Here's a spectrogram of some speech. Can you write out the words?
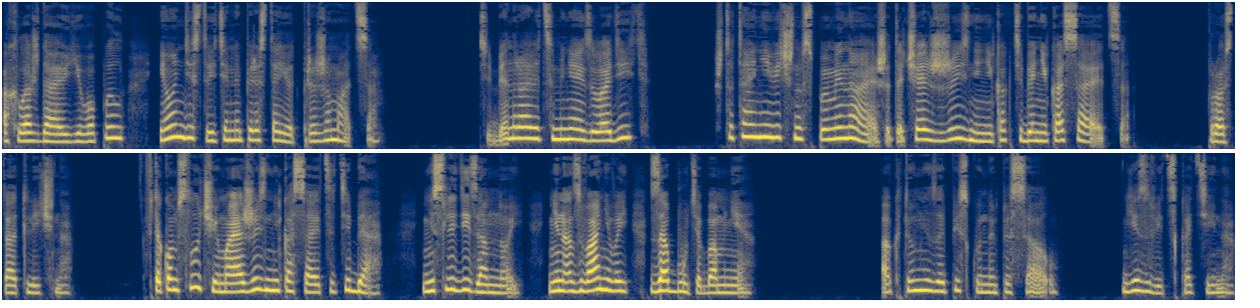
Охлаждаю его пыл и он действительно перестает прижиматься. «Тебе нравится меня изводить? Что ты о ней вечно вспоминаешь, эта часть жизни никак тебя не касается. Просто отлично. В таком случае моя жизнь не касается тебя. Не следи за мной, не названивай, забудь обо мне». «А кто мне записку написал?» Язвит скотина.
